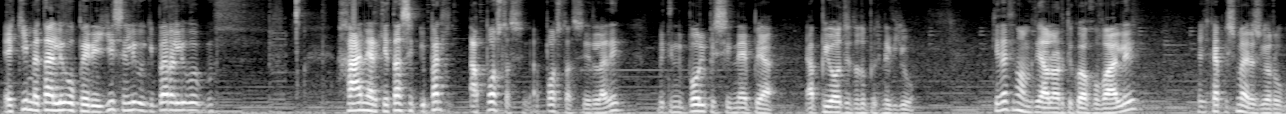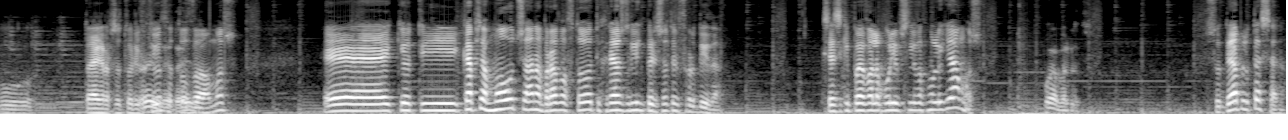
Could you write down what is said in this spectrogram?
εκεί μετά λίγο περιηγήσει, λίγο εκεί πέρα, λίγο χάνει αρκετά. συ- Υπάρχει απόσταση, απόσταση δηλαδή με την υπόλοιπη συνέπεια α, ποιότητα του παιχνιδιού. Και δεν θυμάμαι τι άλλο αρτικό έχω βάλει. Έχει κάποιες μέρες Γιώργο που το έγραψα το review, είδα, θα το το είδα. δω όμως. Ε, και ότι κάποια modes, άνα μπράβο αυτό, ότι χρειάζονται λίγη περισσότερη φροντίδα. Ξέρεις εκεί που έβαλα πολύ ψηλή βαθμολογία όμως; Πού έβαλες. Στο Diablo 4.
